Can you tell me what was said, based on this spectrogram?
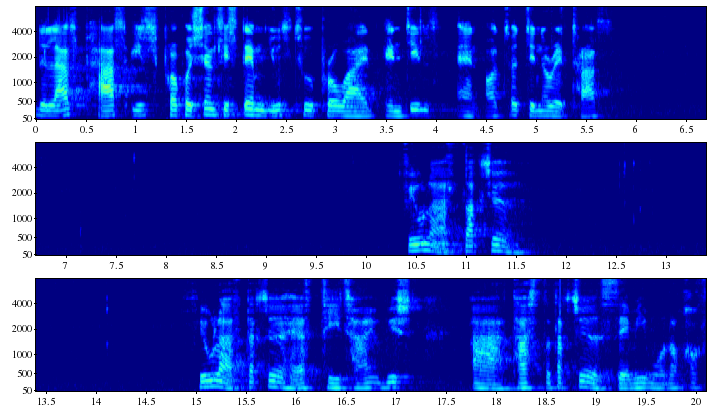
The last part is propulsion system used to provide engines and auto-generate thrust. Fuselage structure Fuselage structure has three types which are truss structure, semi-monocoque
